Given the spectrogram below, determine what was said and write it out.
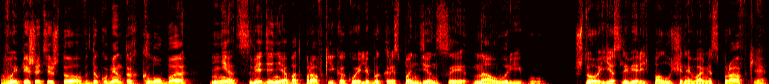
Вы пишете, что в документах клуба нет сведений об отправке какой-либо корреспонденции на Уригу, что, если верить полученной вами справке,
